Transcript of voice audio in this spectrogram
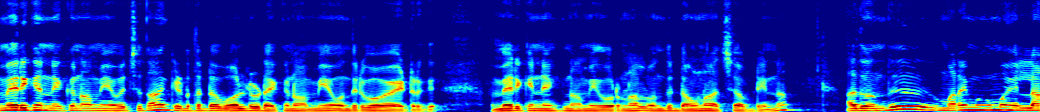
அமெரிக்கன் எக்கனாமியை வச்சு தான் கிட்டத்தட்ட வேர்ல்டோட எக்கனாமியே வந்து ரிவைவ் ஆகிட்டுருக்கு அமெரிக்கன் எக்கனாமி ஒரு நாள் வந்து டவுன் ஆச்சு அப்படின்னா அது வந்து மறைமுகமாக எல்லா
